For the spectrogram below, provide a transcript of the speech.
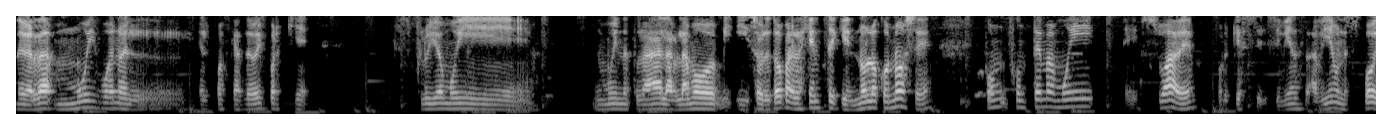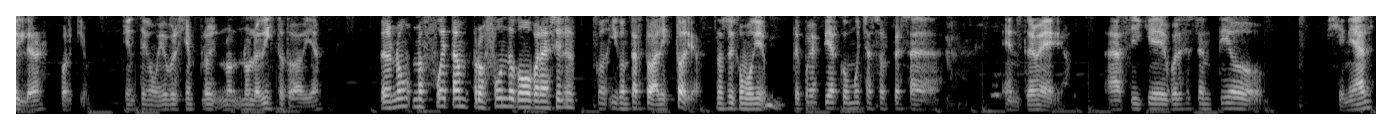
de verdad, muy bueno el, el podcast de hoy porque fluyó muy, muy natural, hablamos, y y sobre todo para la gente que no lo conoce, fue un, fue un tema muy eh, suave, porque si, si bien había un spoiler, porque gente como yo, por ejemplo, no, no lo he visto todavía, pero no, no fue tan profundo como para decir y contar toda la historia. Entonces como que te puedes pillar con muchas sorpresas entre medio. Así que por ese sentido, genial.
